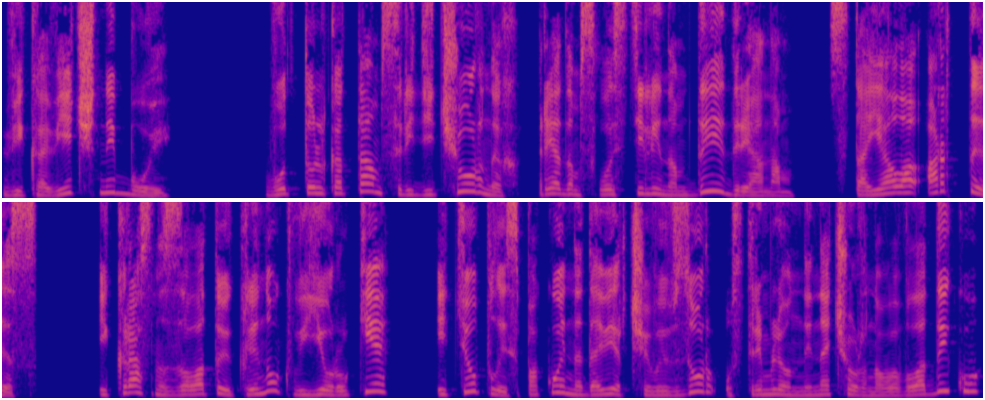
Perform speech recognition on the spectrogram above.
Вековечный бой. Вот только там, среди черных, рядом с властелином Дейдрианом, стояла Артес, и красно-золотой клинок в ее руке и теплый, спокойно доверчивый взор, устремленный на черного владыку,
